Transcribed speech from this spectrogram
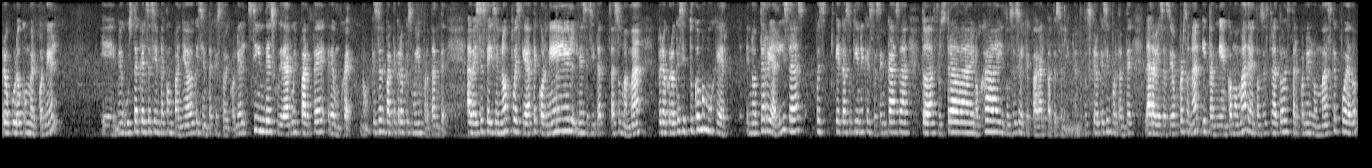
procuro comer con él. Eh, me gusta que él se sienta acompañado, que sienta que estoy con él, sin descuidar mi parte de mujer, ¿no? Que esa parte creo que es muy importante. A veces te dicen, no, pues quédate con él, necesita a su mamá, pero creo que si tú como mujer no te realizas, pues qué caso tiene que estés en casa toda frustrada, enojada y entonces el que paga el pato es el niño. Entonces creo que es importante la realización personal y también como madre, entonces trato de estar con él lo más que puedo.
